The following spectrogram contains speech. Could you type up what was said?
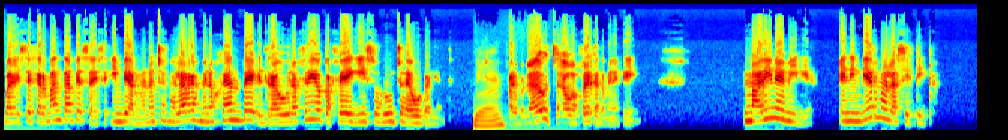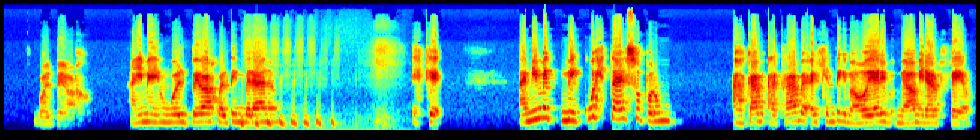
Bueno, dice Germán Tapia, se dice, invierno, noches más largas, menos gente, el trago dura frío, café, guisos, duchas de agua caliente. Bien. Vale, pero la ducha de agua fresca también es linda. Marina Emilia, en invierno la siestita. Golpe bajo. Ahí me dio un golpe bajo al team verano. es que a mí me, me cuesta eso por un... Acá, acá hay gente que me va a odiar y me va a mirar feo.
